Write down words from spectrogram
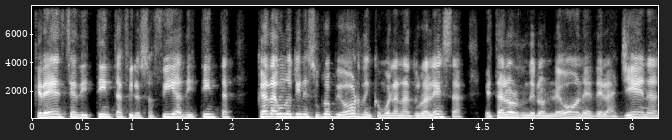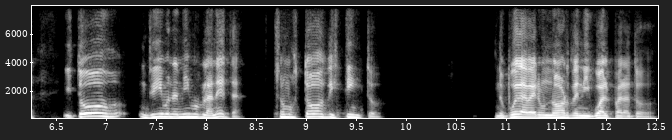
creencias distintas, filosofías distintas. Cada uno tiene su propio orden, como la naturaleza. Está el orden de los leones, de las llenas, y todos vivimos en el mismo planeta. Somos todos distintos. No puede haber un orden igual para todos.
